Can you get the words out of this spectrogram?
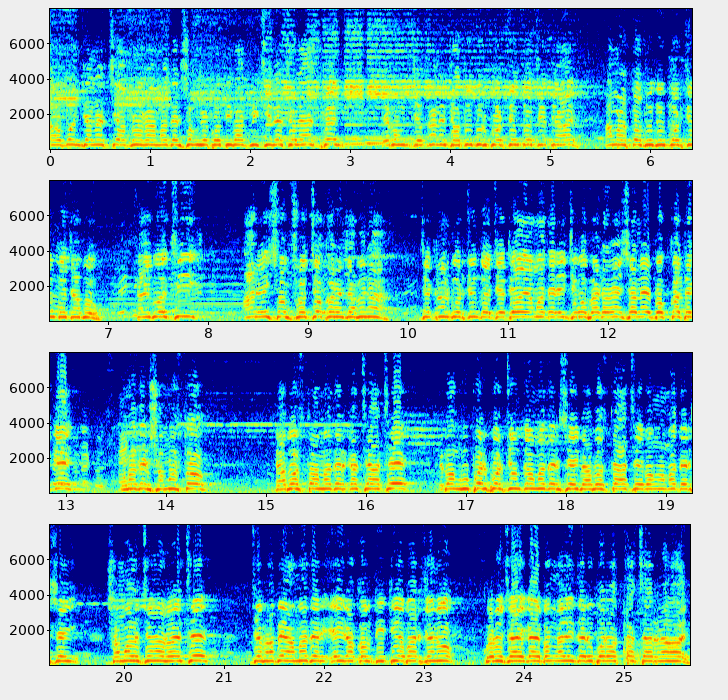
আহ্বান জানাচ্ছি, আপনারা আমাদের সঙ্গে প্রতিবাদ মিছিলে চলে আসবেন এবং যেখানে যতদূর পর্যন্ত যেতে হয়, আমরা ততদূর পর্যন্ত যাব। তাই বলছি, আর এই সব সহ্য করা যাবে না। যেখানে পর্যন্ত যেতে হয়, আমাদের এই যুব ফেডারেশনের পক্ষ থেকে আমাদের সমস্ত ব্যবস্থা আমাদের কাছে আছে এবং উপর পর্যন্ত আমাদের সেই ব্যবস্থা আছে এবং আমাদের সেই সমালোচনা রয়েছে, যেভাবে আমাদের এই রকম দ্বিতীয়বার যেন কোনো জায়গায় বাঙালিদের উপর অত্যাচার না হয়।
